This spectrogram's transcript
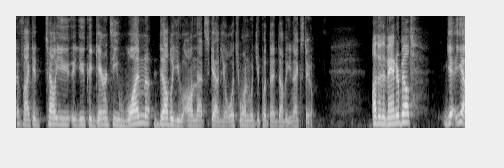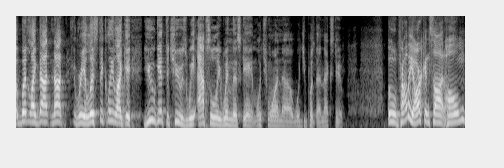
If I could tell you, you could guarantee one W on that schedule, which one would you put that W next to? Other than Vanderbilt? Yeah, yeah, but like not not realistically, like you get to choose. We absolutely win this game. Which one uh, would you put that next to? Ooh, probably Arkansas at home,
